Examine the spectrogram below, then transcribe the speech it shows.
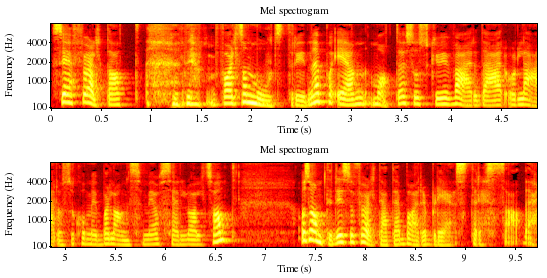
Så jeg følte at det var litt sånn motstridende. På en måte så skulle vi være der og lære oss å komme i balanse med oss selv og alt sånt. Og samtidig så følte jeg at jeg bare ble stressa av det.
